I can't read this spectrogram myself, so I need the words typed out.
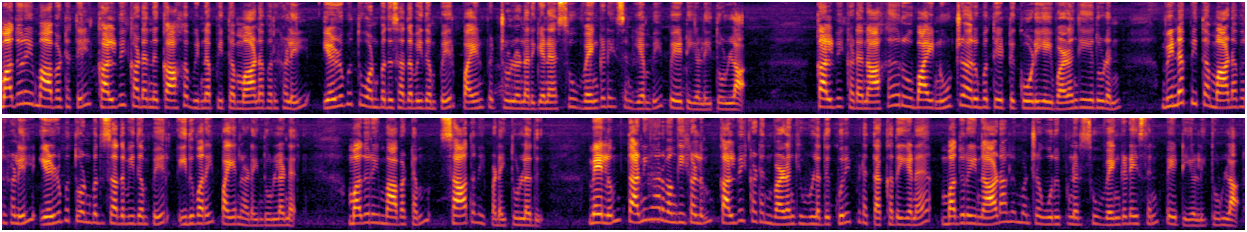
மதுரை மாவட்டத்தில் கல்விக் கடனுக்காக விண்ணப்பித்த மாணவர்களில் எழுபத்து ஒன்பது சதவீதம் பேர் பயன்பெற்றுள்ளனர் என சு. வெங்கடேசன் எம்பி பேட்டியளித்துள்ளார். கல்விக் கடனாக ரூபாய் நூற்று அறுபத்தி எட்டு கோடியை வழங்கியதுடன் விண்ணப்பித்த மாணவர்களில் எழுபத்தி ஒன்பது சதவீதம் பேர் இதுவரை பயனடைந்துள்ளனர். மதுரை மாவட்டம் சாதனை படைத்துள்ளது. மேலும் தனியார் வங்கிகளும் கல்விக் கடன் வழங்கியுள்ளது குறிப்பிடத்தக்கது என மதுரை நாடாளுமன்ற உறுப்பினர் சு. வெங்கடேசன் பேட்டியளித்துள்ளார்.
